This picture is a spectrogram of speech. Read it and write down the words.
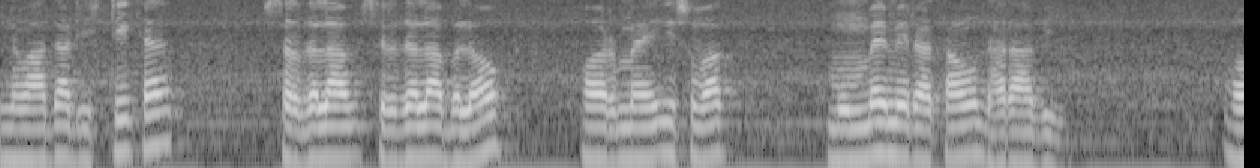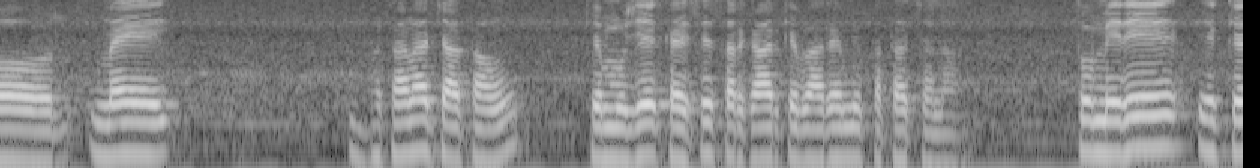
नवादा डिस्ट्रिक्ट है, सरदला, सिरदला ब्लॉक और मैं इस वक्त मुंबई में रहता हूँ, धारावी। और मैं बताना चाहता हूँ कि मुझे कैसे सरकार के बारे में पता चला। तो मेरे एक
